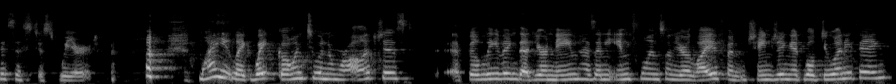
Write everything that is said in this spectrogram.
This is just weird. Why like wait going to a numerologist believing that your name has any influence on your life and changing it will do anything.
